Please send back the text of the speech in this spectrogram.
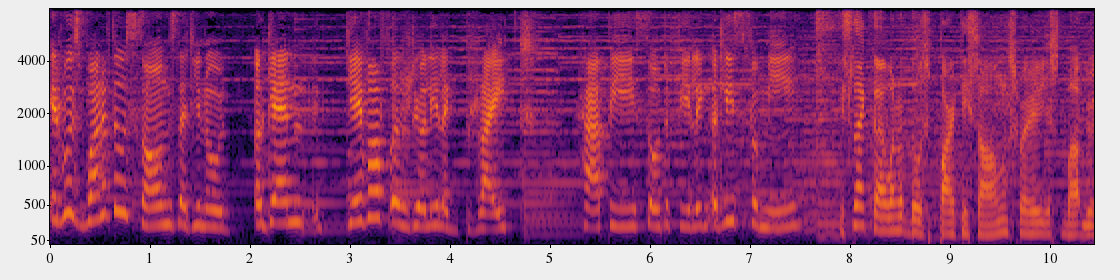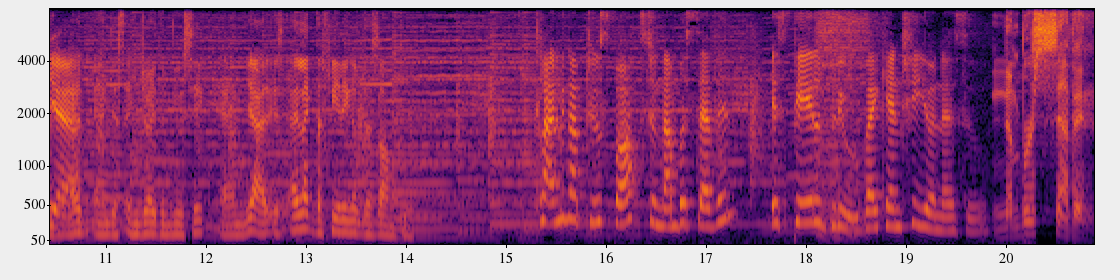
it was one of those songs that, you know, again gave off a really like bright, happy sort of feeling, at least for me. It's like uh, one of those party songs where you just bob your Yeah. head and just enjoy the music. And yeah, it's, I like the feeling of the song too. Climbing up two spots to number 7 is Pale Blue by Kenshi Yonezu. Number 7.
